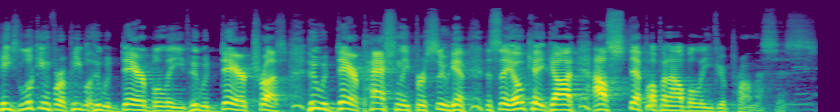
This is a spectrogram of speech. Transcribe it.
He's looking for a people who would dare believe, who would dare trust, who would dare passionately pursue Him to say, okay, God, I'll step up and I'll believe your promises.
